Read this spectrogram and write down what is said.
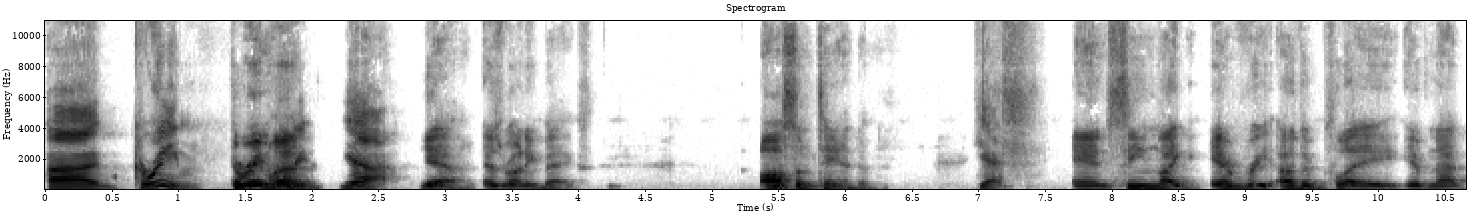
Uh Kareem. Kareem Hunt. Kareem. Yeah. Yeah, as running backs. Awesome tandem. Yes. And seemed like every other play, if not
